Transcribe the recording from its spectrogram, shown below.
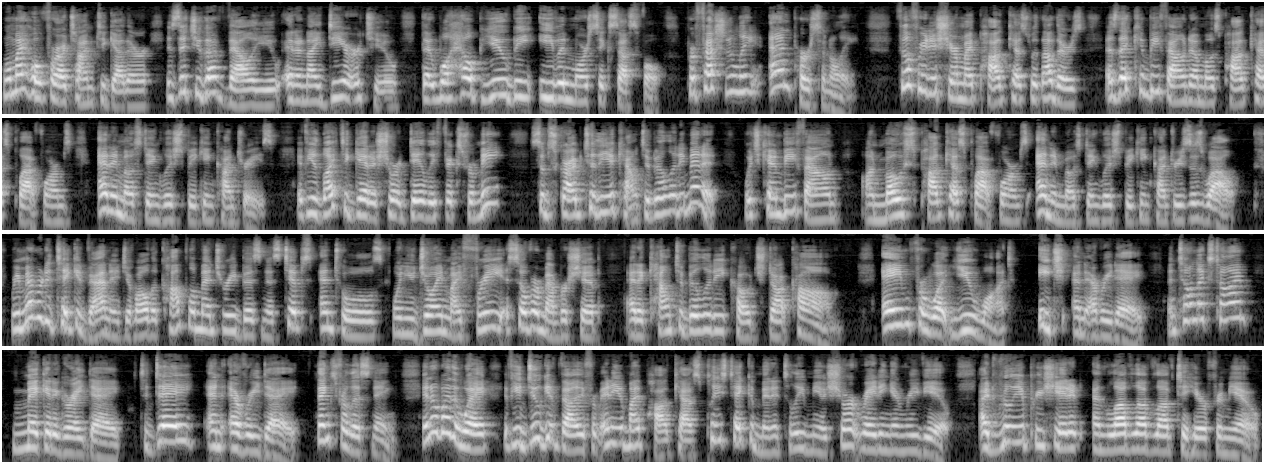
Well, my hope for our time together is that you got value and an idea or two that will help you be even more successful, professionally and personally. Feel free to share my podcast with others as they can be found on most podcast platforms and in most English speaking countries. If you'd like to get a short daily fix from me, subscribe to the Accountability Minute, which can be found on most podcast platforms and in most English speaking countries as well. Remember to take advantage of all the complimentary business tips and tools when you join my free silver membership at accountabilitycoach.com. Aim for what you want each and every day. Until next time, make it a great day, today and every day. Thanks for listening. And oh, by the way, if you do get value from any of my podcasts, please take a minute to leave me a short rating and review. I'd really appreciate it and love, love, love to hear from you.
